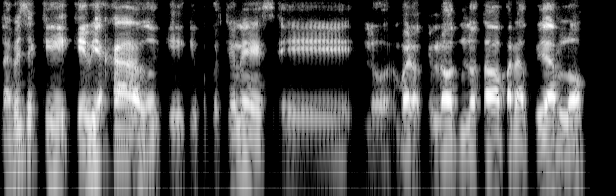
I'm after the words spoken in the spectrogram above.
las veces que, he viajado, que, que por cuestiones, eh, bueno, que no, no, estaba para cuidarlo,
